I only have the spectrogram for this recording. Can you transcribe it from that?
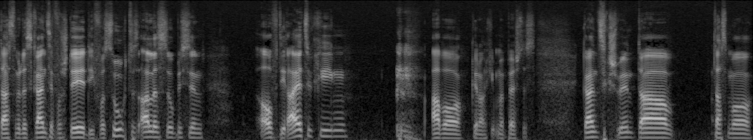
dass man das Ganze versteht. Ich versuche das alles so ein bisschen auf die Reihe zu kriegen, aber genau, ich gebe mein Bestes ganz geschwind da, dass man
